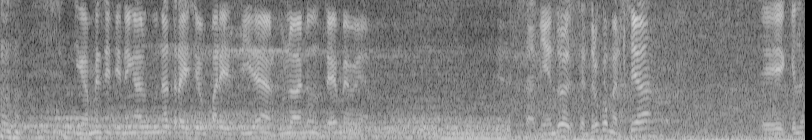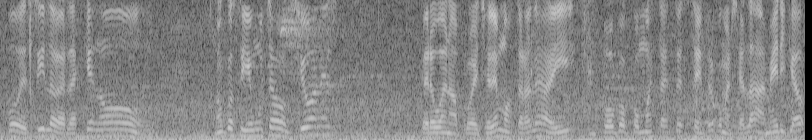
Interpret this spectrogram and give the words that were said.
Díganme si tienen alguna tradición parecida en algún lugar donde ustedes me vean. Saliendo del centro comercial, eh, ¿qué les puedo decir? La verdad es que no, no conseguí muchas opciones. Pero bueno, aproveché de mostrarles ahí un poco cómo está este centro comercial Las Américas.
